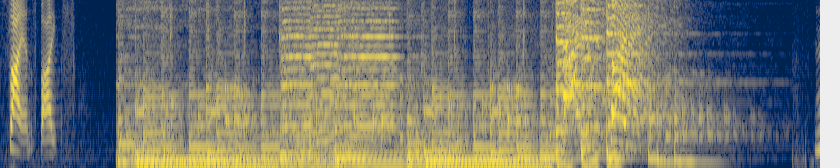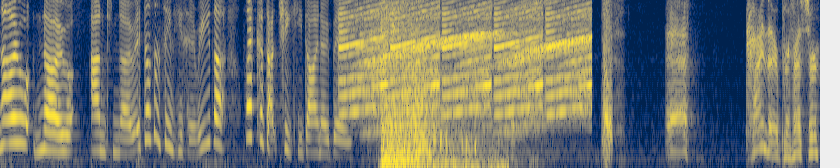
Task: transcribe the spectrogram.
Science Bites. No, no, and no. It doesn't seem he's here either. Where could that cheeky dino be? Uh, hi there, Professor.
